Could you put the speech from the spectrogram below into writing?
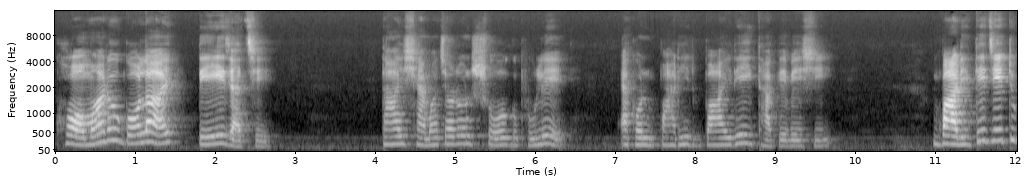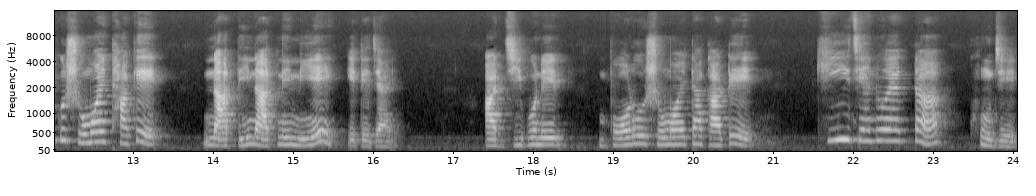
ক্ষমারও গলায় তেজ আছে। তাই শ্যামাচরণ শোক ভুলে এখন বাড়ির বাইরেই থাকে বেশি। বাড়িতে যেটুকু সময় থাকে নাতি নাতনি নিয়ে কেটে যায়। আর জীবনের বড় সময়টা কাটে কি যেন একটা খুঁজে।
